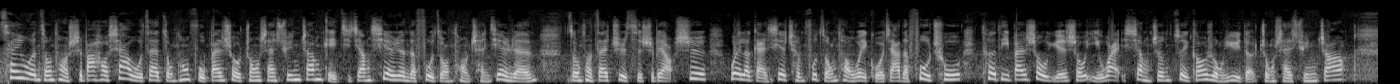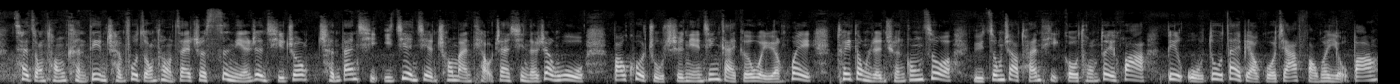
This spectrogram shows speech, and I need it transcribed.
蔡英文总统十八号下午在总统府颁授中山勋章给即将卸任的副总统陈建仁。总统在致辞时表示，为了感谢陈副总统为国家的付出，特地颁授元首以外象征最高荣誉的中山勋章。蔡总统肯定陈副总统在这四年任期中承担起一件件充满挑战性的任务，包括主持年金改革委员会、推动人权工作、与宗教团体沟通对话，并五度代表国家访问友邦。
